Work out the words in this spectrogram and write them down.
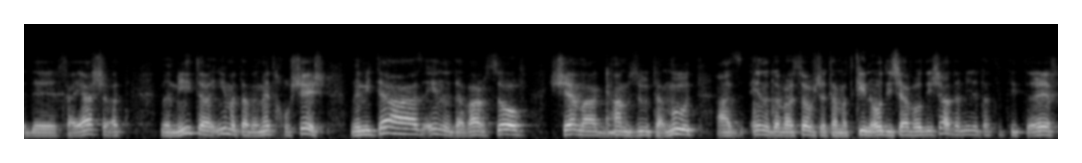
דחיישת למיתה, אם אתה באמת חושש למיתה, אז אין לדבר סוף, שמא גם זו תמות, אז אין לדבר סוף שאתה מתקין עוד אישה ועוד אישה, תמיד אתה תצטרך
